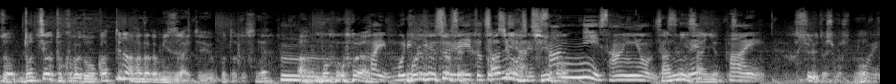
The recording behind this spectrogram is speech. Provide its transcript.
どっちが得かどうかっていうのはなかなか見づらいということですね、うん。あはい森フスリート投資法3234ですね。3234ですね、はい。失礼いたしました、はい。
